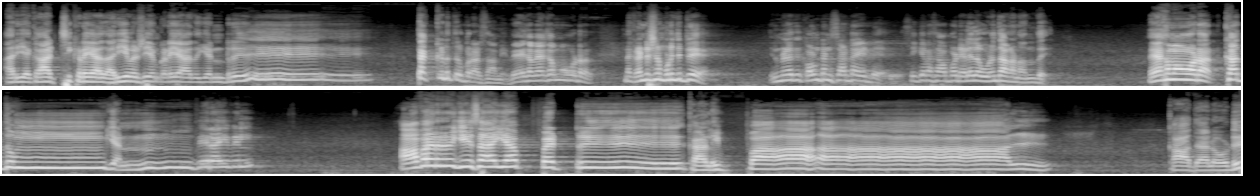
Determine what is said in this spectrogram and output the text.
அரிய காட்சி கிடையாது அரிய விஷயம் கிடையாது என்று டக்குன்னு திருப்புறார் சாமி. வேக வேகமாக ஓடுறார். எனக்கு கண்டிஷன் முடிஞ்சுட்டு இனிமேலுக்கு கவுண்டன் ஸ்டார்ட் ஆகிட்டு சீக்கிரம் சாப்பாடு இலையில் விழுந்தாங்கணும் வந்து. வேகமாக ஓடார். கதும் என் விரைவில் அவர் இசையப்பெற்று களிப்பால் காதலோடு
